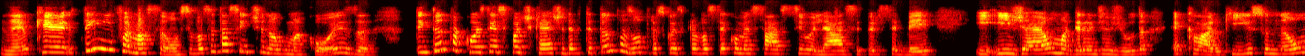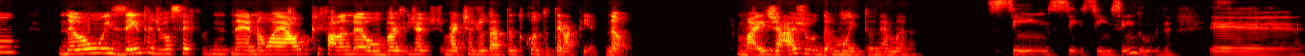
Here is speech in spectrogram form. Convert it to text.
né? Porque tem informação. Se você tá sentindo alguma coisa, tem tanta coisa, tem esse podcast, deve ter tantas outras coisas para você começar a se olhar, a se perceber, e, e, já é uma grande ajuda. É claro que isso não não isenta de você, né? Não é algo que fala, não, vai, já, vai te ajudar tanto quanto terapia. Não. Mas já ajuda muito, né, mana? Sim, sim, sim, sem dúvida. É...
